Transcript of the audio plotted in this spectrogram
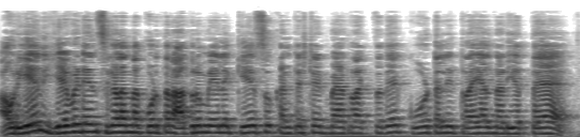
ಅವ್ರು ಏನು ಎವಿಡೆನ್ಸ್ ಗಳನ್ನ ಕೊಡ್ತಾರೆ, ಅದ್ರ ಮೇಲೆ ಕೇಸು ಕಂಟೆಸ್ಟೆಡ್ ಮ್ಯಾಟರ್ ಆಗ್ತದೆ ಕೋರ್ಟ್ ಅಲ್ಲಿ ಟ್ರಯಲ್ ನಡೆಯುತ್ತೆ.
